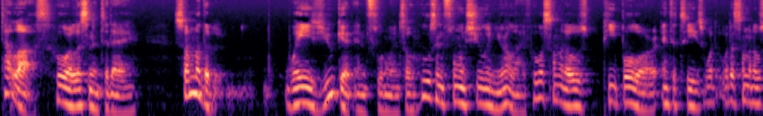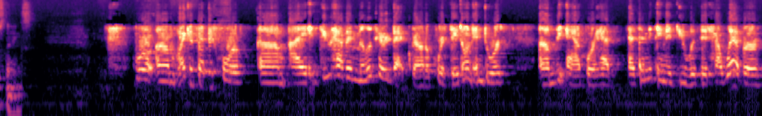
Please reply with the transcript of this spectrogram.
tell us who are listening today some of the ways you get influenced or who's influenced you in your life. Who are some of those people or entities? What, what are some of those things? Well, um, like I said before, um, I do have a military background. Of course, they don't endorse um, the app or have, has anything to do with it. However,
